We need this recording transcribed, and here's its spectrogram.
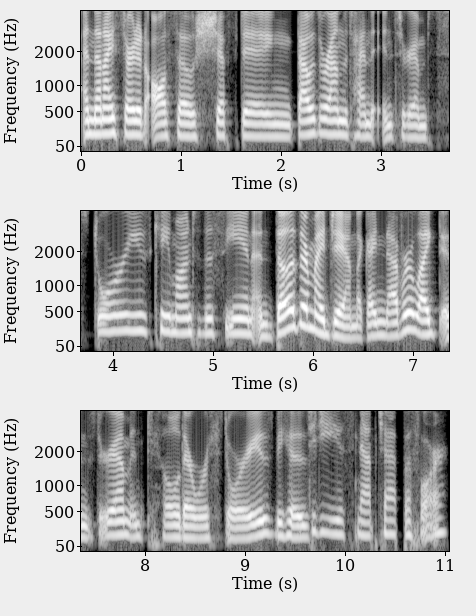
And then I started also shifting. That was around the time that Instagram stories came onto the scene. And those are my jam. Like I never liked Instagram until there were stories because Did you use Snapchat before?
